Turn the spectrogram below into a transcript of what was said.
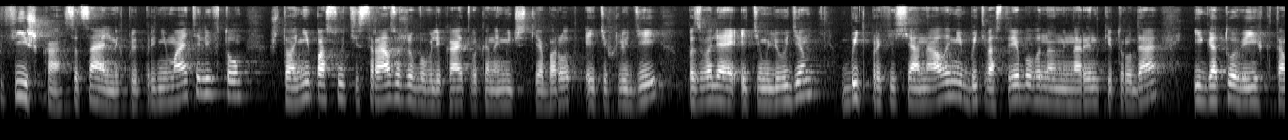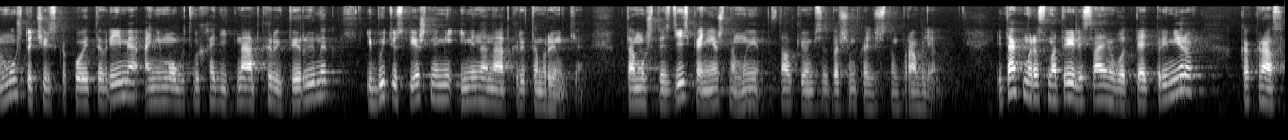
фишка социальных предпринимателей в том, что они, по сути, сразу же вовлекают в экономический оборот этих людей, позволяя этим людям быть профессионалами, быть востребованными на рынке труда и готовя их к тому, что через какое-то время они могут выходить на открытый рынок и быть успешными именно на открытом рынке. Потому что здесь, конечно, мы сталкиваемся с большим количеством проблем. Итак, мы рассмотрели с вами вот пять примеров. Как раз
